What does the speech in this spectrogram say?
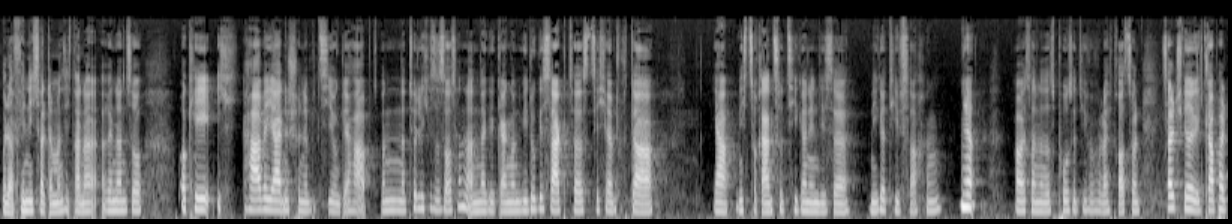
oder finde ich, sollte man sich daran erinnern, so, okay, ich habe ja eine schöne Beziehung gehabt und natürlich ist es auseinandergegangen und wie du gesagt hast, sich einfach da, ja, nicht so ranzutigern in diese Negativsachen, Ja. aber sondern das Positive vielleicht rauszuholen. Ist halt schwierig. Ich glaube halt,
